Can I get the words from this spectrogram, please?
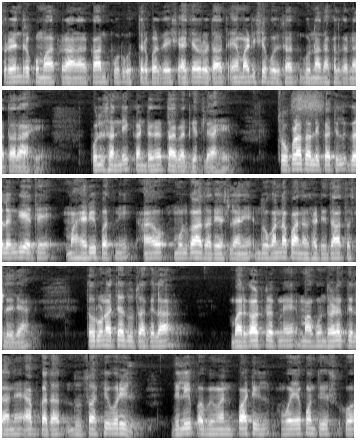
सुरेंद्र कुमार राणा कानपूर उत्तर प्रदेश याच्या विरोधात एम आय डी सी पोलिसात गुन्हा दाखल करण्यात आला आहे. पोलिसांनी कंटेनर ताब्यात घेतले आहे. चोपडा तालुक्यातील गलंगी येथे माहेरी पत्नी हा मुलगा आजारी असल्याने दोघांना पाहण्यासाठी जात असलेल्या तरुणाच्या दुचाकीला भरगाव ट्रकने मागून धडक दिल्याने अपघातात दुचाकीवरील दिलीप अभिमान पाटील वय एकोणतीस व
